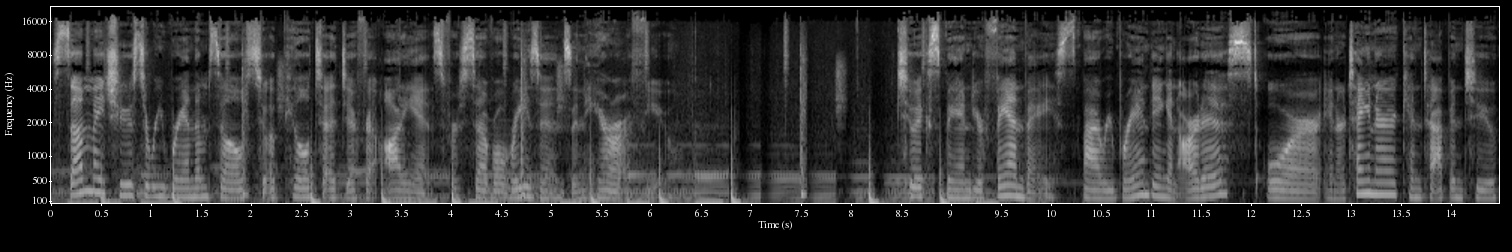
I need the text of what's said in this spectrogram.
Some may choose to rebrand themselves to appeal to a different audience for several reasons, and here are a few. To expand your fan base by rebranding an artist or entertainer can tap into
